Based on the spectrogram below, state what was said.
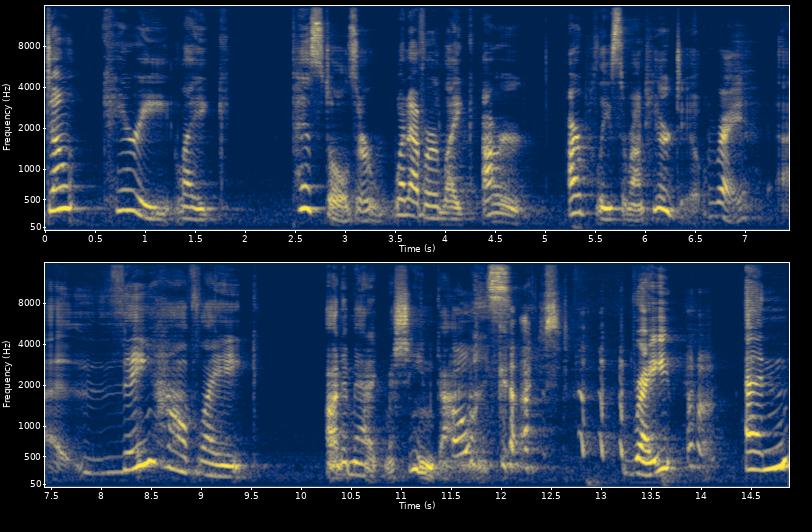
don't carry like pistols or whatever like our our police around here do. Right. Uh, they have like automatic machine guns Oh my gosh. right? Uh-huh. And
